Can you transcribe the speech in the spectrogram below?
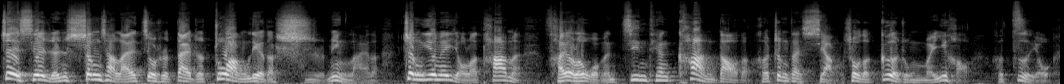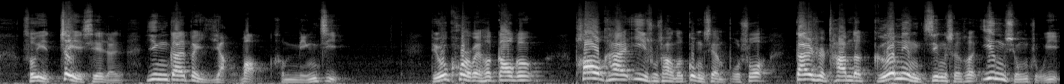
这些人生下来就是带着壮烈的使命来的。正因为有了他们，才有了我们今天看到的和正在享受的各种美好和自由。所以，这些人应该被仰望和铭记。比如库尔贝和高更。抛开艺术上的贡献不说，单是他们的革命精神和英雄主义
